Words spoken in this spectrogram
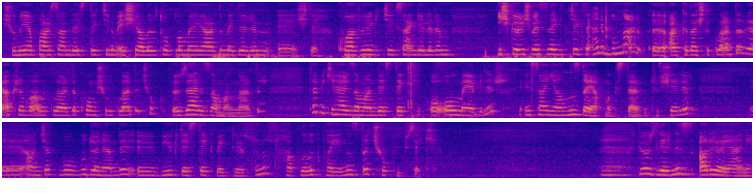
Şunu yaparsan destekçinim. Eşyaları toplamaya yardım ederim. E, işte kuaföre gideceksen gelirim. İş görüşmesine gideceksen. Hani bunlar e, arkadaşlıklarda ve akrabalıklarda, komşuluklarda çok özel zamanlardır. Tabii ki her zaman destek o olmayabilir. İnsan yalnız da yapmak ister bu tür şeyleri. Ee, ancak bu, bu dönemde e, büyük destek bekliyorsunuz. Haklılık payınız da çok yüksek. Ee, gözleriniz arıyor yani.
